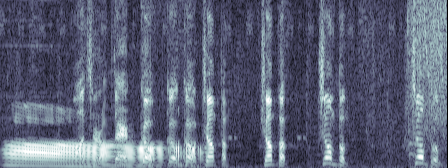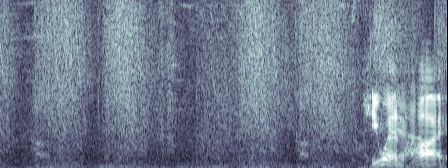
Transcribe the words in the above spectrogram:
Aw. Monster up there. Go, go, go. Jump him. Jump him. Jump him. Jump him. He went Yeah. high.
